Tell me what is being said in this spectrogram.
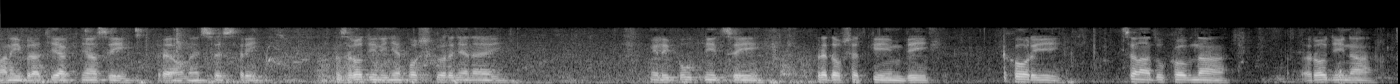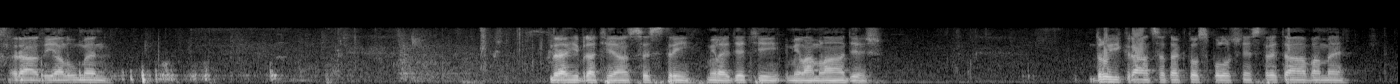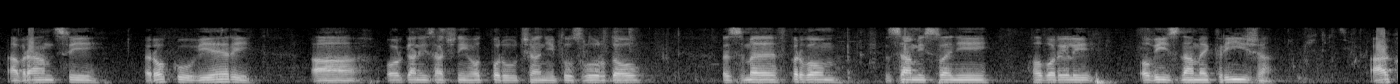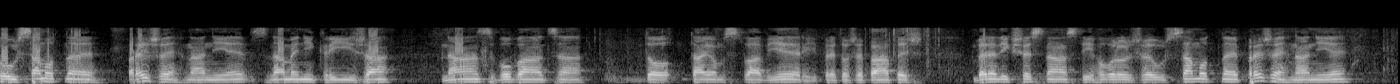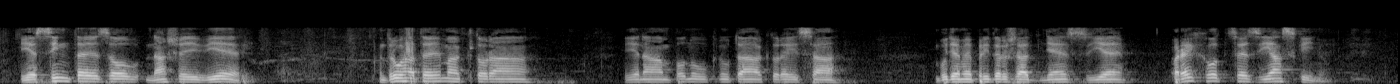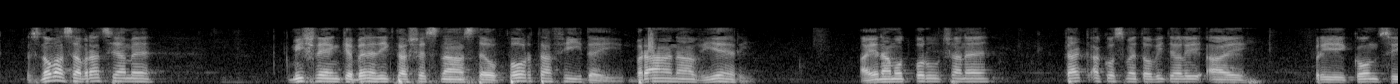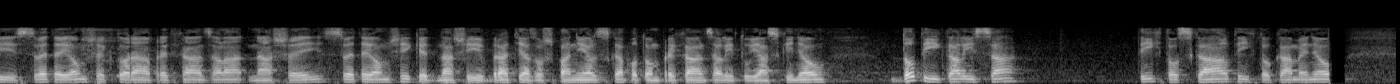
Milovaní bratia, kňazi, reálne sestry, z rodiny nepoškvrnenej, milí pútnici, predovšetkým vy, chorí, celá duchovná rodina Rádia Lumen. Drahí bratia a sestry, milé deti, milá mládež, druhýkrát sa takto spoločne stretávame a v rámci roku viery a organizačných odporúčaní tu z Lurdov sme v prvom zamyslení hovorili o význame kríža. A ako už samotné prežehnanie v znamení kríža nás vovádza do tajomstva viery, pretože pápež Benedikt XVI hovoril, že už samotné prežehnanie je syntézou našej viery. Druhá téma, ktorá je nám ponúknutá, ktorej sa budeme pridržať dnes, je prechod cez jaskyňu. Znova sa vraciame k myšlienke Benedikta XVI. Porta Fidei, brána viery. A je nám odporúčané, tak ako sme to videli aj pri konci Svetej Omše, ktorá predchádzala našej Svetej Omši, keď naši bratia zo Španielska potom prechádzali tu jaskyňou, dotýkali sa týchto skál, týchto kameňov.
